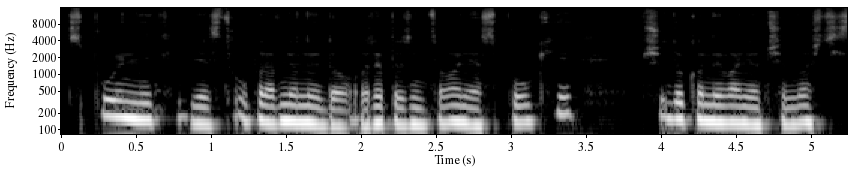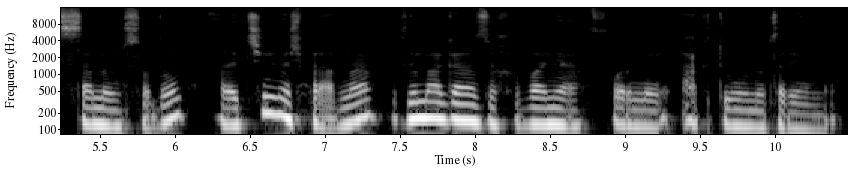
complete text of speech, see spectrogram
wspólnik jest uprawniony do reprezentowania spółki przy dokonywaniu czynności z samym sobą, ale czynność prawna wymaga zachowania formy aktu notarialnego.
